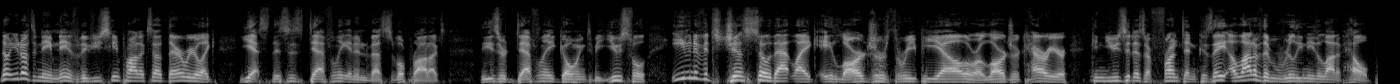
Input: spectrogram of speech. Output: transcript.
no, you don't have to name names, but have you seen products out there where you're like, yes, this is definitely an investable product. These are definitely going to be useful, even if it's just so that like a larger 3PL or a larger carrier can use it as a front end because they a lot of them really need a lot of help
